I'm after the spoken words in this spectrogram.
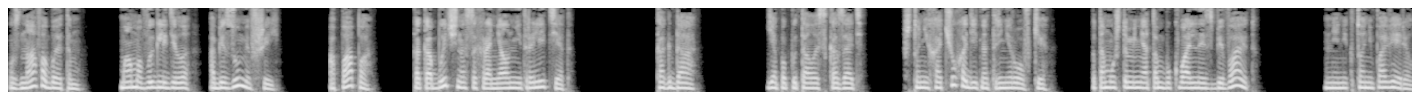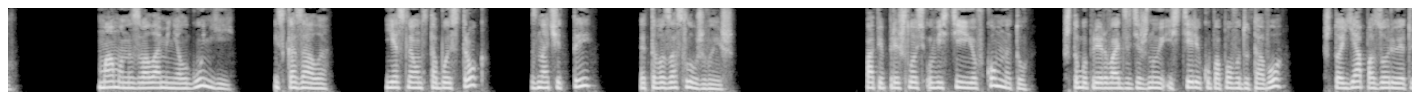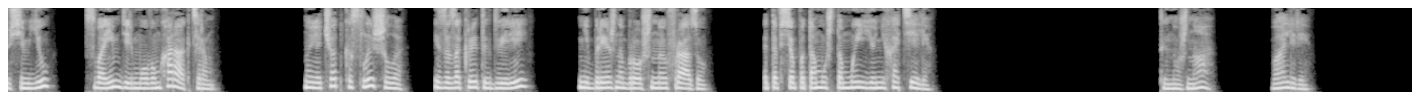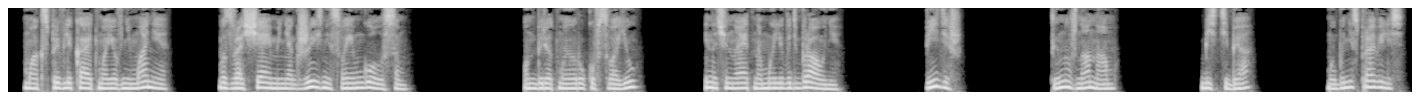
Узнав об этом, мама выглядела обезумевшей, а папа, как обычно, сохранял нейтралитет. Когда я попыталась сказать, что не хочу ходить на тренировки, потому что меня там буквально избивают, мне никто не поверил. Мама назвала меня лгуньей и сказала, если он с тобой строг, значит, ты этого заслуживаешь. Папе пришлось увести ее в комнату, чтобы прервать затяжную истерику по поводу того, что я позорю эту семью своим дерьмовым характером. Но я четко слышала из-за закрытых дверей небрежно брошенную фразу «Это все потому, что мы ее не хотели». «Ты нужна, Валери», Макс привлекает мое внимание, возвращая меня к жизни своим голосом. Он берет мою руку в свою и начинает намыливать брауни. «Видишь? Ты нужна нам. Без тебя мы бы не справились».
